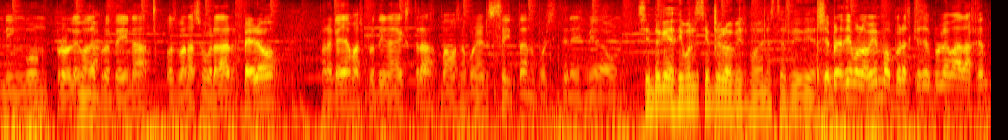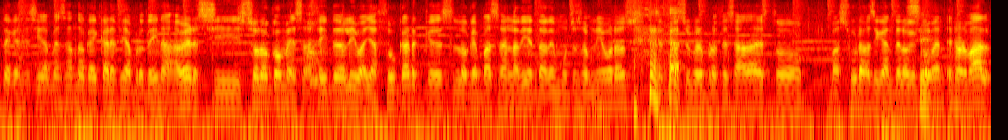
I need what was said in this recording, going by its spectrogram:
ningún problema de proteína, os van a sobrar. Pero para que haya más proteína extra, vamos a poner seitán, por si tenéis miedo aún. Siento que decimos siempre lo mismo en estos vídeos. Siempre decimos lo mismo, pero es que es el problema de la gente, que se sigue pensando que hay carencia de proteína. A ver, si solo comes aceite de oliva y azúcar, que es lo que pasa en la dieta de muchos omnívoros, que está súper procesada, esto basura básicamente lo que Sí. comen, es normal.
